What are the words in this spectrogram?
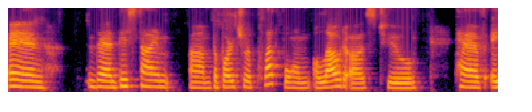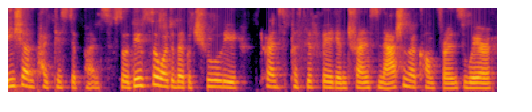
and then this time um, the virtual platform allowed us to have asian participants so this was like a truly trans-pacific and transnational conference where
